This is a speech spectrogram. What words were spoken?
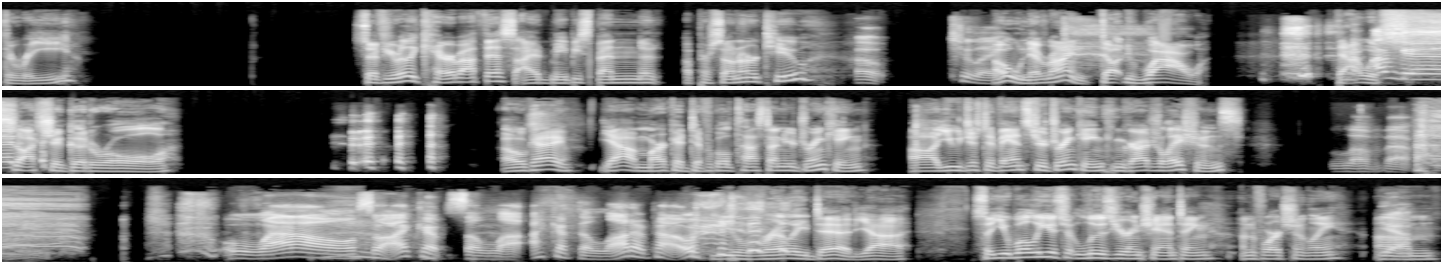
three. So if you really care about this, I'd maybe spend a persona or two. Oh, Too late. Oh, never mind. Wow, that was such a good roll. okay, yeah, mark a difficult test on your drinking. Uh, you just advanced your drinking. Congratulations. Love that. Wow. So I kept a lot. I kept a lot of power. you really did, yeah. So you will use, lose your enchanting, unfortunately. Yeah. Um,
